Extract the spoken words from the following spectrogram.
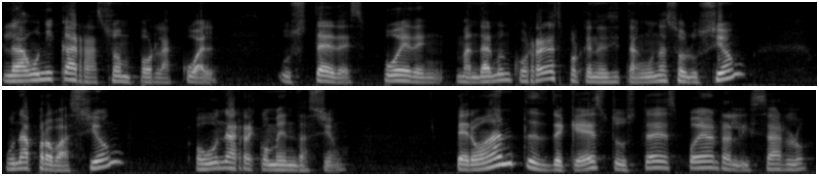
la única razón por la cual ustedes pueden mandarme un correo es porque necesitan una solución, una aprobación o una recomendación. Pero antes de que esto ustedes puedan realizarlo,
